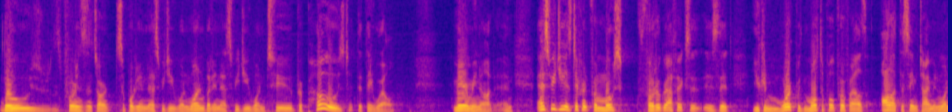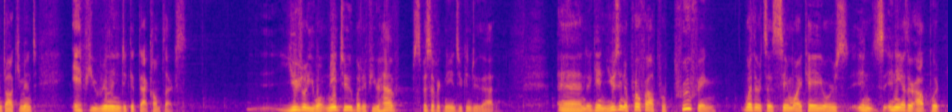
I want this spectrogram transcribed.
Those, for instance, aren't supported in SVG 1.1, but in SVG 1.2 proposed that they will may or may not. And SVG is different from most photographics is that you can work with multiple profiles all at the same time in one document if you really need to get that complex. Usually you won't need to, but if you have specific needs, you can do that. And again, using a profile for proofing, whether it's a CMYK or in any other output,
